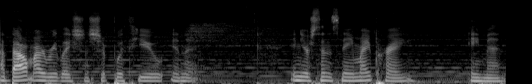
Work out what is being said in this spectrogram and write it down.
about my relationship with you in it. In your son's name I pray. Amen.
